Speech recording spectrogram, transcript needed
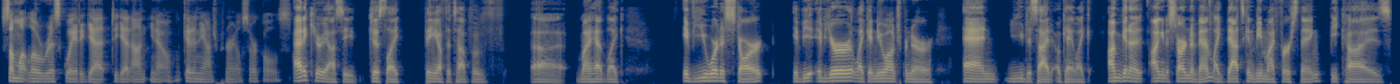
somewhat low risk way to get to get on, you know, get in the entrepreneurial circles. Out of curiosity, just like thinking off the top of uh, my head, like if you were to start, if you if you're like a new entrepreneur and you decide, okay, like I'm gonna I'm gonna start an event, like that's gonna be my first thing because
